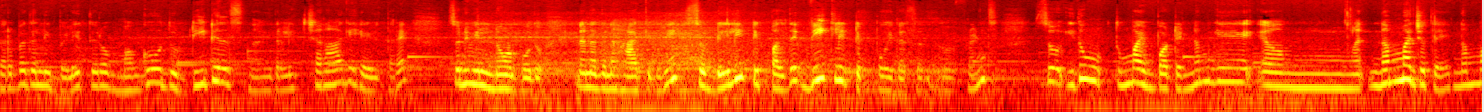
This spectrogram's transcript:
ಗರ್ಭದಲ್ಲಿ ಬೆಳೀತಿರೋ ಮಗುವುದು ಡೀಟೇಲ್ಸ್ನ ಇದರಲ್ಲಿ ಚೆನ್ನಾಗಿ ಹೇಳ್ತಾರೆ. ಸೊ ನೀವು ಇಲ್ಲಿ ನೋಡ್ಬೋದು. ನಾನು ಅದನ್ನು ಹಾಕಿದ್ದೀನಿ. ಸೊ ಡೈಲಿ ಟಿಪ್ ಅಲ್ಲದೆ ವೀಕ್ಲಿ ಟಿಪ್ಪು ಇದೆ ಸರ್ ಫ್ರೆಂಡ್ಸ್ ಸೊ ಇದು ತುಂಬ ಇಂಪಾರ್ಟೆಂಟ್ ನಮಗೆ ನಮ್ಮ ಜೊತೆ, ನಮ್ಮ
